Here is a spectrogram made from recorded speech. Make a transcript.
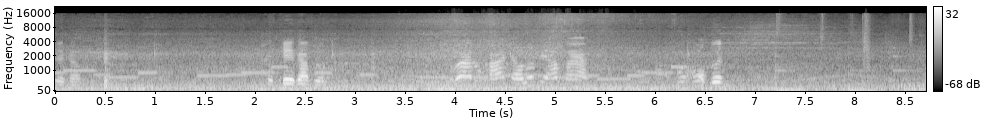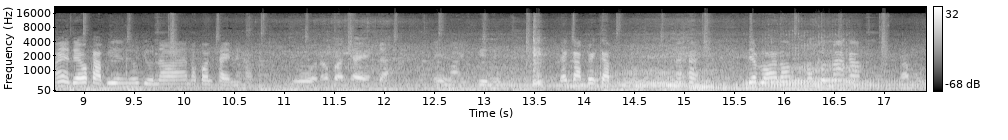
นี่ครับ โอเคครับผมหรือว่าลูกค้าจะเอารถไปอัพมาเอาขึ้น ไม่เดี๋ยวขับอยู่อยู่นครชัยนะครับ อยู่นครชัยจะไปมาอีกทีหนึงแล้วกลับไปกลับ เรียบร้อยแล้วขอบคุณมากครับครับผม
